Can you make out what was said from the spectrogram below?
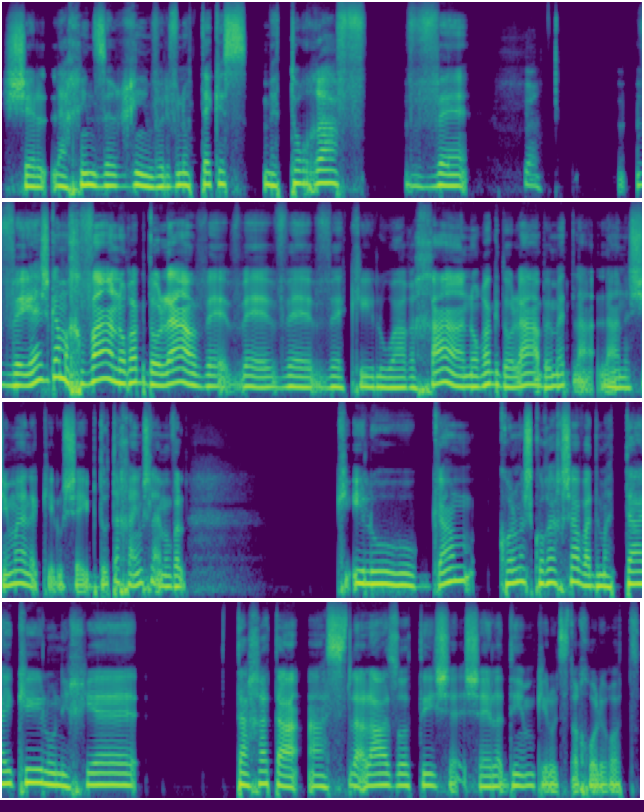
של להכין זרים ולבנות טקס מטורף, ו... כן. ויש גם אחווה נורא גדולה, וכאילו הערכה נורא גדולה באמת לאנשים האלה, כאילו שאיבדו את החיים שלהם, אבל כאילו גם כל מה שקורה עכשיו, עד מתי כאילו נחיה תחת ההסללה הזאת ש, שילדים כאילו יצטרכו לראות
